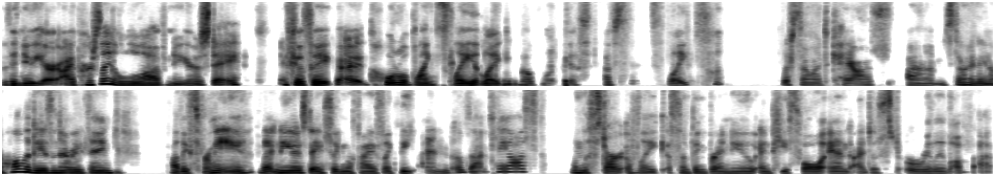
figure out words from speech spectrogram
the new year. I personally love New Year's Day. It feels like a total blank slate, like a blank of slates. There's so much chaos um, surrounding the holidays and everything at least for me, that New Year's Day signifies like the end of that chaos and the start of like something brand new and peaceful. And I just really love that.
